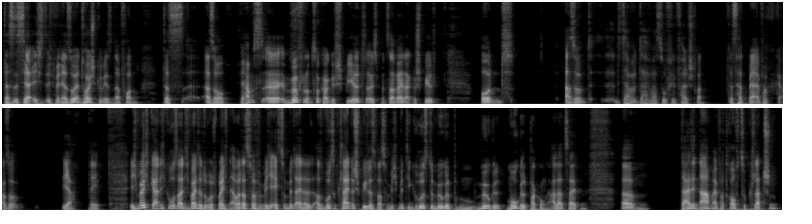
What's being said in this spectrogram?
Das ist ja, ich, ich bin ja so enttäuscht gewesen davon, dass, also, wir haben es äh, im Würfel und Zucker gespielt, da habe ich mit Sarai gespielt. Und also, da, da war so viel falsch dran. Das hat mir einfach, also, ja, nee. Ich möchte gar nicht großartig weiter drüber sprechen, aber das war für mich echt so mit eine, also wo es ein kleines Spiel ist, was für mich mit die größte Mögel, Mögel, Mogelpackung aller Zeiten. Ähm, da den Namen einfach drauf zu klatschen,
